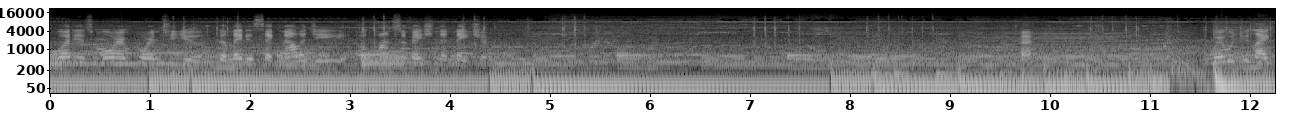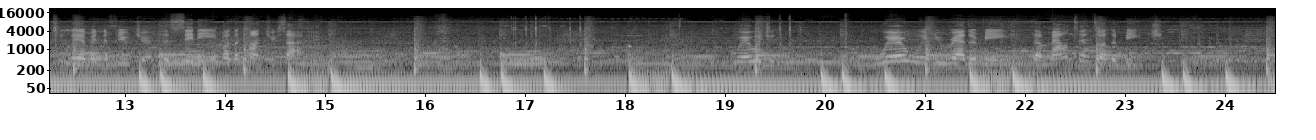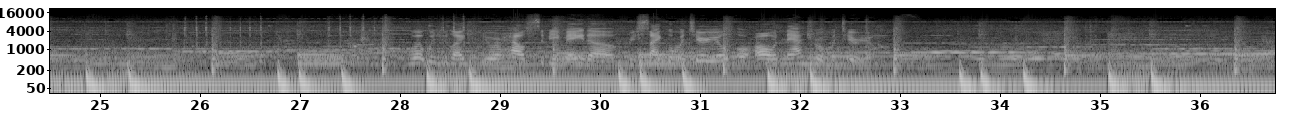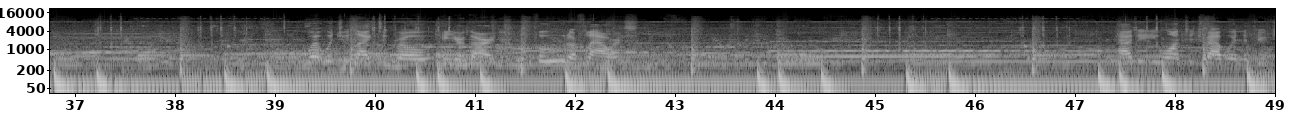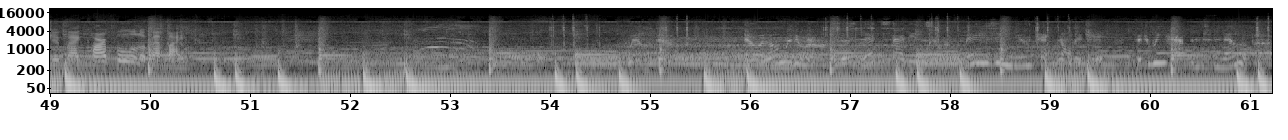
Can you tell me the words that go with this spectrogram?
what is more important to you, the latest technology or conservation of nature? You like to live in the future, the city or the countryside? Where would you where would you rather be, the mountains or the beach? What would you like your house to be made of? Recycled material or all natural material? What would you like to grow in your garden? Food or flowers? How do you want to travel in the future? By carpool or by bike? Well done. Now, along with your answers, let's add in some amazing new technology that we happen to know about.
